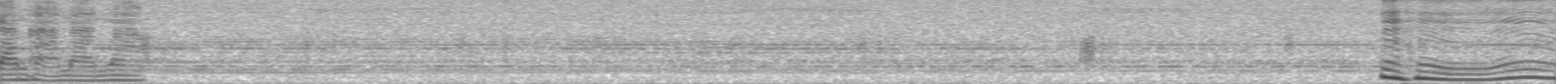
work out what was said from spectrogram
การหานานมากอือหือ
